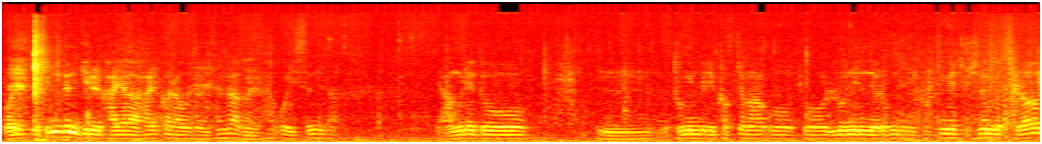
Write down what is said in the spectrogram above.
어렵고 힘든 길을 가야 할 거라고 저는 생각을 하고 있습니다. 예, 아무래도 음, 도민들이 걱정하고 또 언론인 여러분들이 걱정해 주시는 것처럼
